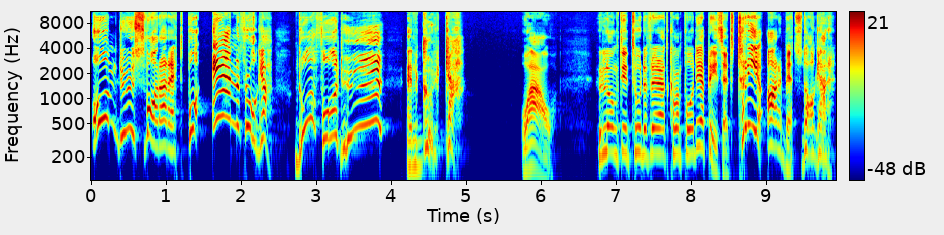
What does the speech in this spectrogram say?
om du svarar rätt på en fråga, då får du en gurka. Wow. Hur lång tid tog det för er att komma på det priset? Tre arbetsdagar!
